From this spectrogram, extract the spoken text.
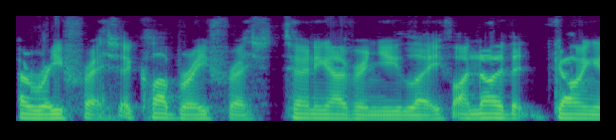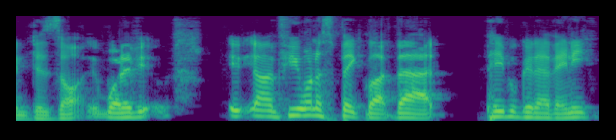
a refresh a club refresh turning over a new leaf i know that going and design whatever you, if, if you want to speak like that people could have any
